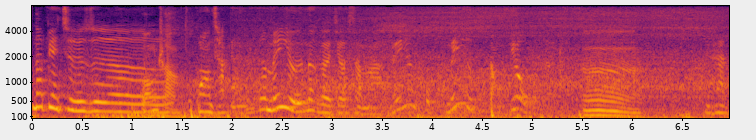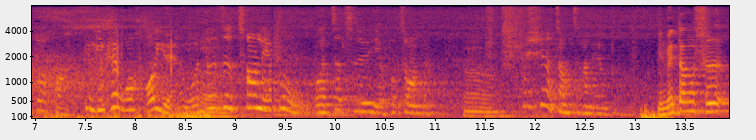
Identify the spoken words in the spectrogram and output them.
那边就是广场。广场，那没有那个叫什么？没有没有挡掉我的。嗯，你看多好，离开我好远，我都是窗帘布，我这次也不装的，嗯，不需要装窗帘布。你们当时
